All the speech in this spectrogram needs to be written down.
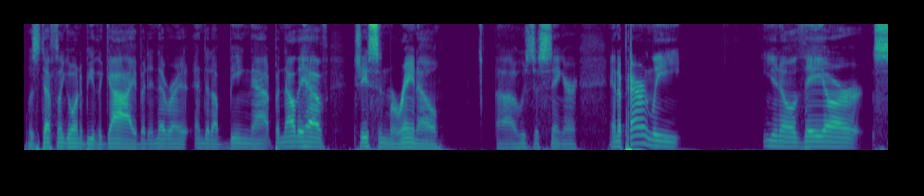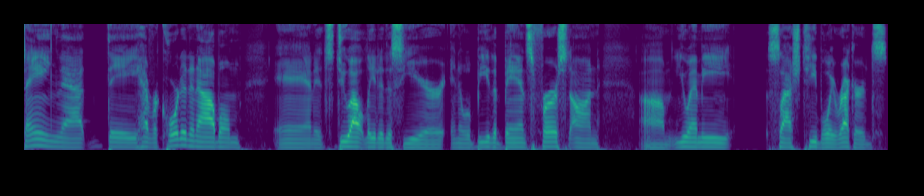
was definitely going to be the guy, but it never ended up being that. But now they have Jason Moreno, uh, who's the singer, and apparently you know, they are saying that they have recorded an album and it's due out later this year, and it will be the band's first on um, UME slash T Boy Records.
